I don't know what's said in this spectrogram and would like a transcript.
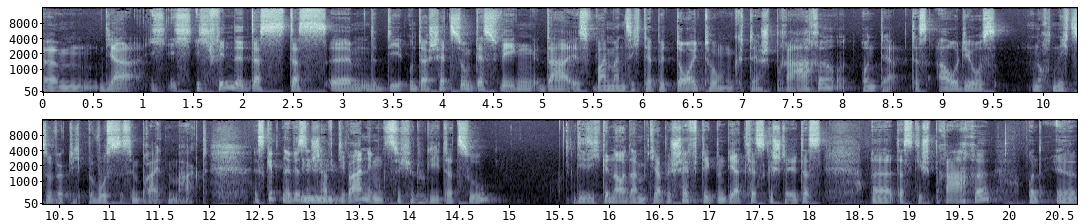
ähm, ja, ich, ich, ich finde, dass, dass ähm, die Unterschätzung deswegen da ist, weil man sich der Bedeutung der Sprache und der, des Audios noch nicht so wirklich bewusst ist im breiten Markt. Es gibt eine Wissenschaft, mhm. die Wahrnehmungspsychologie dazu, die sich genau damit ja beschäftigt. Und die hat festgestellt, dass, äh, dass die Sprache und äh,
